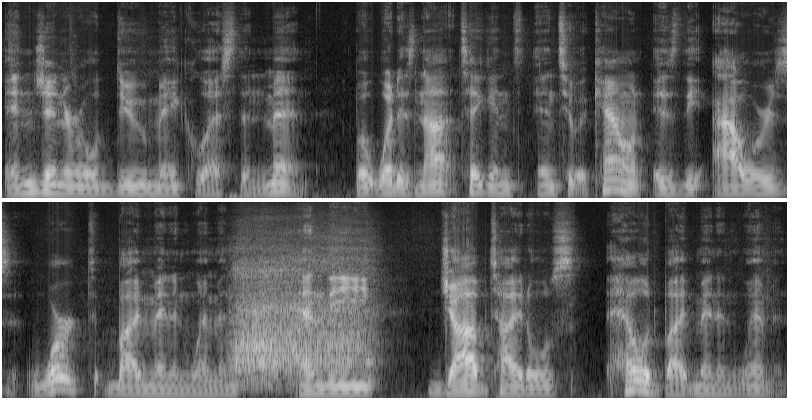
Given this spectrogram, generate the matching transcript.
in general do make less than men. But what is not taken into account is the hours worked by men and women and the job titles held by men and women.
